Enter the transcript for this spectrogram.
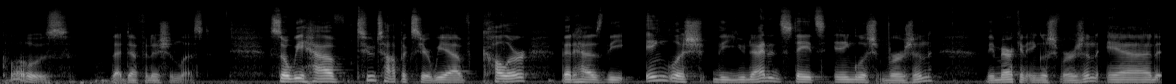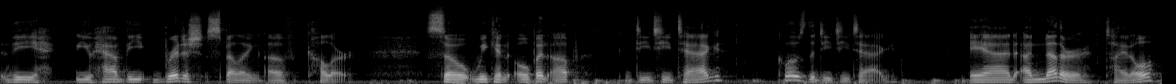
close that definition list. So we have two topics here. We have color that has the English, the United States English version, the American English version, and the you have the British spelling of color. So we can open up DT tag, close the DT tag. And another title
